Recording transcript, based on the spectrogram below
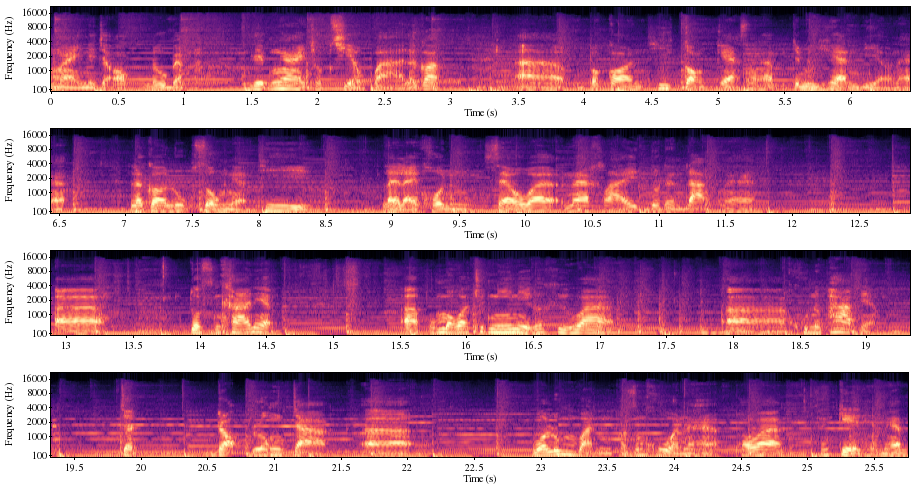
ใหม่เนี่ยจะออกดูแบบ เรียบง่ายชบเฉียวกว่า แล้วก็อุปกรณ์ที่กองแก๊สนะครับจะมีแค่อันเดียวนะฮะแล้วก็รูปทรงเนี่ยที่หลายๆ คนแซวว่าหน้าคล้ายโดนัลดักนะฮะตัวสินค้าเนี่ยผมบอกว่าชุดนี้นี่ก็คือว่าคุณภาพเนี่ยจะดรอปลงจากวอลลุ่มวันพอสมควรนะฮะเพราะว่าสังเกตเห็นไหมครับ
